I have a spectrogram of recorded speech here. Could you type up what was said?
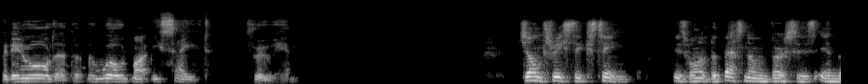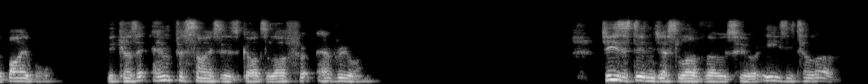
but in order that the world might be saved through him. John 3:16 is one of the best known verses in the Bible because it emphasizes God's love for everyone. Jesus didn't just love those who are easy to love.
